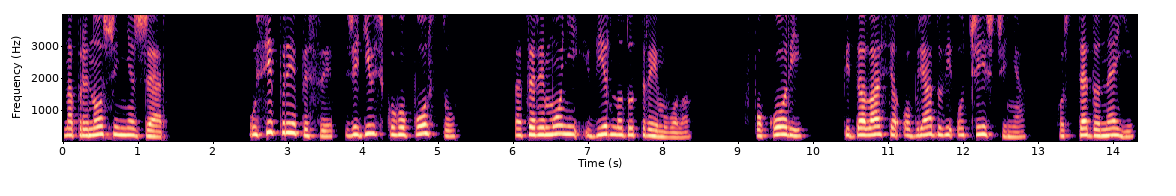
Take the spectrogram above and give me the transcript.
на приношення жертв. Усі приписи жидівського посту та церемоній вірно дотримувала, в покорі піддалася обрядові очищення, хоч це до неї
